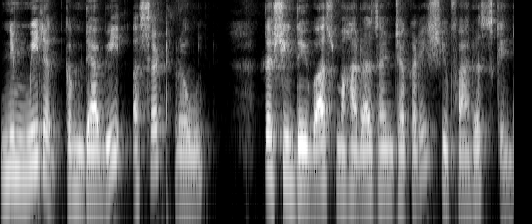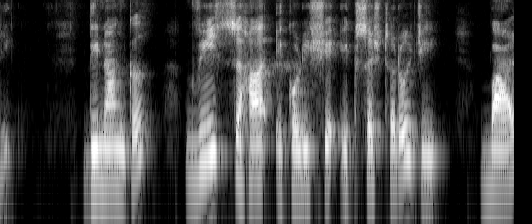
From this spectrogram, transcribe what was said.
निम्मी रक्कम द्यावी असं ठरवून तशी देवास महाराजांच्याकडे शिफारस केली. दिनांक वीस सहा एकोणीसशे एकसष्ट रोजी बाळ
